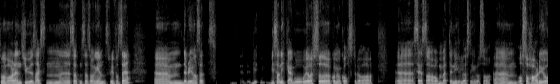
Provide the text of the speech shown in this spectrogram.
som han var den 2016-17-sesongen, så vi får se. Um, det blir uansett Hvis han ikke er god i år, så kommer jo Colts til å uh, se seg om etter nye løsninger også. Um, og så har du jo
